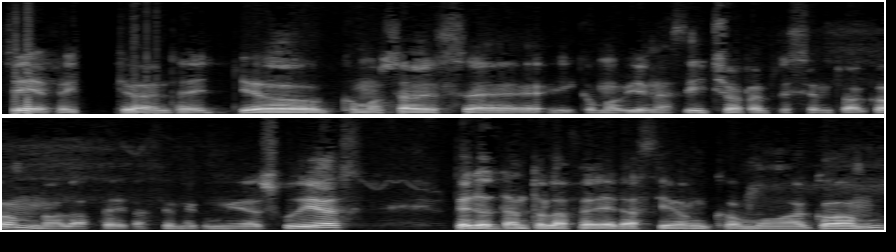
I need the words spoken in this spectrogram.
Sí, efectivamente. Yo, como sabes y como bien has dicho, represento a COM, no a la Federación de Comunidades Judías pero tanto la Federación como ACOM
